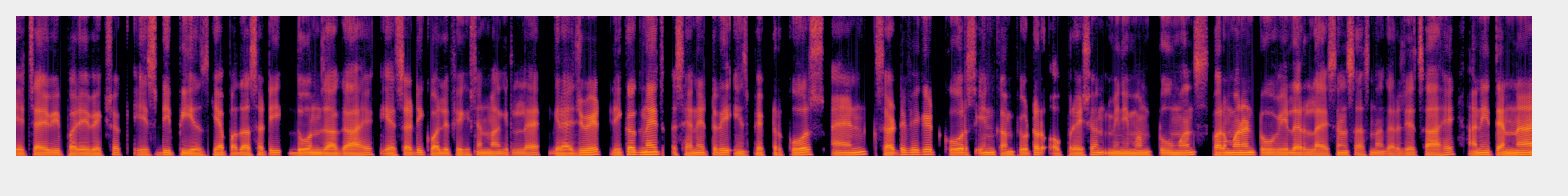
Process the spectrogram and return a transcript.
एच आय व्ही पर्यवेक्षक एस डी पी एस या पदासाठी दोन जागा आहे यासाठी क्वालिफिकेशन मागितलेलं आहे. Graduate recognise sanitary inspector course and certificate course in computer operation minimum two months permanent two wheeler licence असणं गरजेचं आहे आणि त्यांना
